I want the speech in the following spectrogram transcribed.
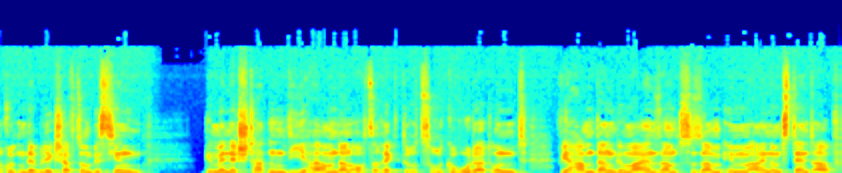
Rücken der Belegschaft so ein bisschen gemanagt hatten, die haben dann auch direkt zurückgerudert und wir haben dann gemeinsam zusammen in einem Stand-up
